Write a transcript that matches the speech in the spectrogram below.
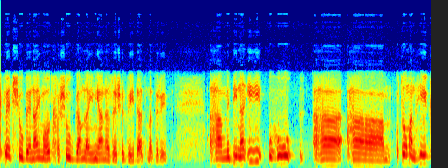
קווץ' שהוא בעיניי מאוד חשוב גם לעניין הזה של ועידת מדריד. המדינאי הוא אותו מנהיג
